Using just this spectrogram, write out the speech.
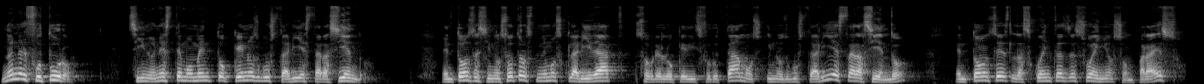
No en el futuro, sino en este momento, ¿qué nos gustaría estar haciendo? Entonces, si nosotros tenemos claridad sobre lo que disfrutamos y nos gustaría estar haciendo, entonces las cuentas de sueño son para eso.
